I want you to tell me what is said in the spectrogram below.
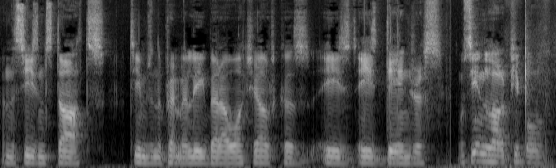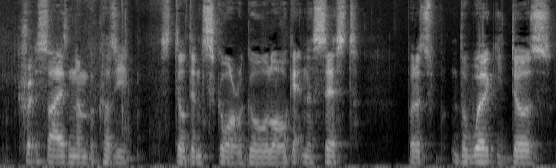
and the season starts, teams in the Premier League better watch out because he's he's dangerous. We're seeing a lot of people criticising him because he still didn't score a goal or get an assist, but it's the work he does.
